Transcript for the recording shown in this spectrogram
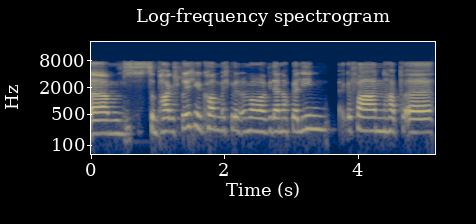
ähm, zu ein paar Gesprächen gekommen. Ich bin immer mal wieder nach Berlin gefahren, habe äh,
